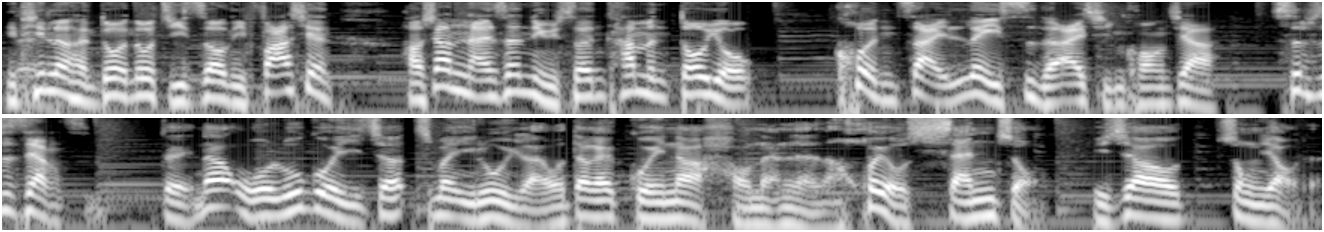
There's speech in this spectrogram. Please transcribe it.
你听了很多很多集之后，你发现好像男生女生他们都有困在类似的爱情框架，是不是这样子？对，那我如果以这这么一路以来，我大概归纳好男人啊，会有三种比较重要的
